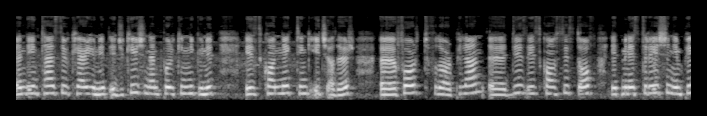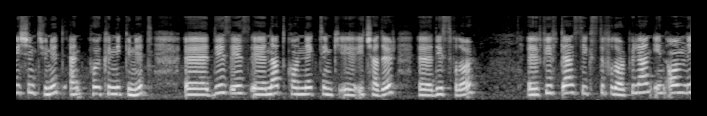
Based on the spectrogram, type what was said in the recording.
and the intensive care unit, education and polyclinic unit is connecting each other. Uh, fourth floor plan, uh, this is consist of administration inpatient unit and polyclinic unit. Uh, this is uh, not connecting uh, each other, this floor. fifth and sixth floor plan in only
